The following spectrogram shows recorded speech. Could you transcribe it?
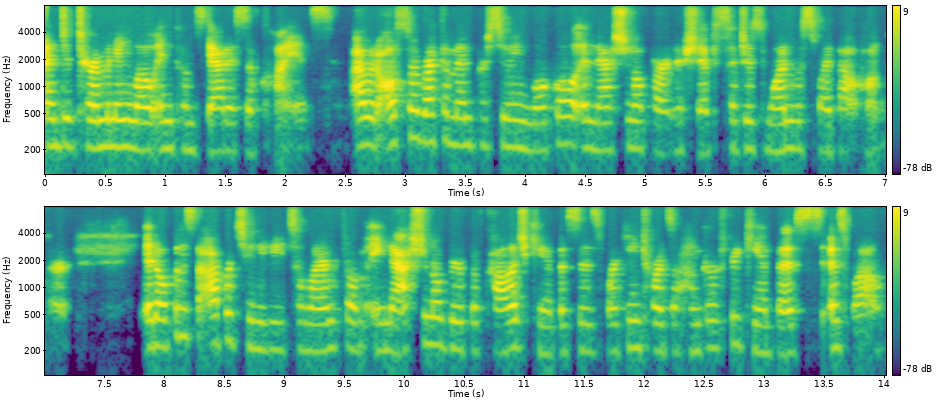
and determining low income status of clients. I would also recommend pursuing local and national partnerships, such as one with Swipe Out Hunger. It opens the opportunity to learn from a national group of college campuses working towards a hunger free campus as well,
